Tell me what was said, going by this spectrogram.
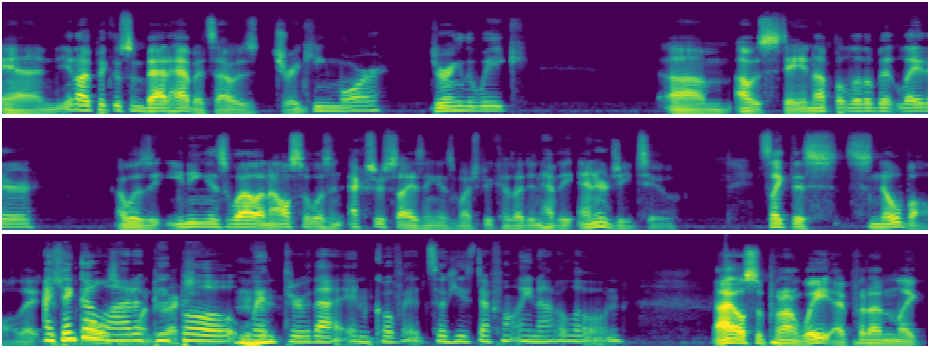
And you know, I picked up some bad habits. I was drinking more during the week. Um, I was staying up a little bit later. I wasn't eating as well, and I also wasn't exercising as much because I didn't have the energy to. It's like this snowball that I think a lot of people mm-hmm. went through that in COVID, so he's definitely not alone. I also put on weight. I put on like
